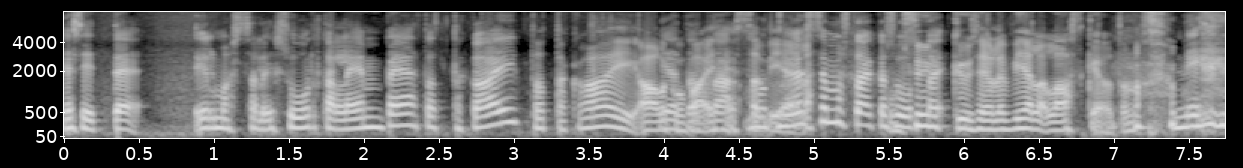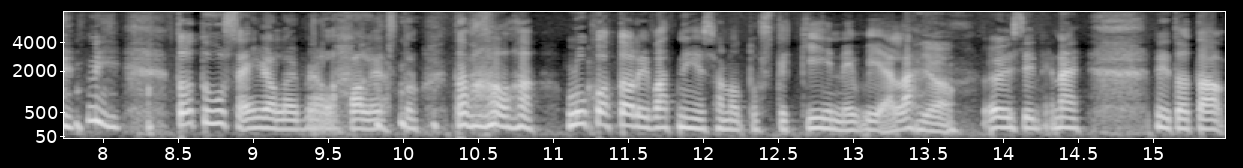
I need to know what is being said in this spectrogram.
Ja sitten ilmassa oli suurta lempeä, totta kai. Totta kai alkuvaiheessa tota, vielä. myös semmoista aika suurta- Synkkyys ei ole vielä laskeutunut. Niin, niin, totuus ei ole vielä paljastunut. Tavallaan lukot olivat niin sanotusti kiinni vielä Joo. öisin ja näin. Niin tota,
